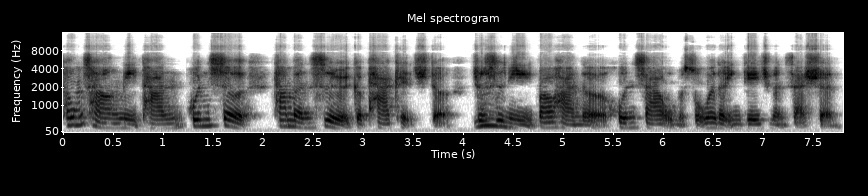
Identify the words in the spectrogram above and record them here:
通常你谈婚摄，他们是有一个 package 的，就是你包含了婚纱，我们所谓的 engagement session。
